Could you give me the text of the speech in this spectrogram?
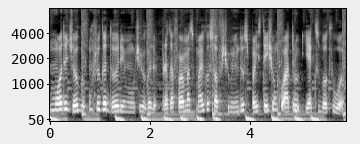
Modo de jogo: um jogador e multijogador. Plataformas: Microsoft Windows, PlayStation 4 e Xbox One.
